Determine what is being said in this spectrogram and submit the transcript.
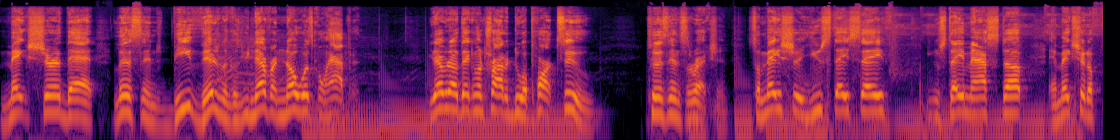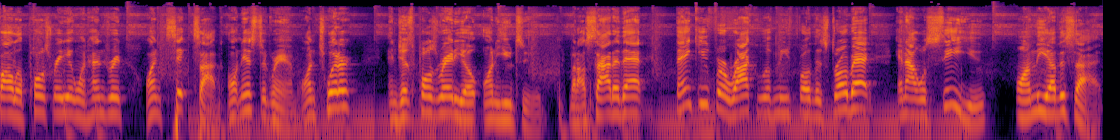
Make sure that listen, be vigilant because you never know what's gonna happen. You never know if they're gonna try to do a part two to this insurrection. So make sure you stay safe. You can stay masked up and make sure to follow Pulse Radio 100 on TikTok, on Instagram, on Twitter, and just Pulse Radio on YouTube. But outside of that, thank you for rocking with me for this throwback, and I will see you on the other side.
